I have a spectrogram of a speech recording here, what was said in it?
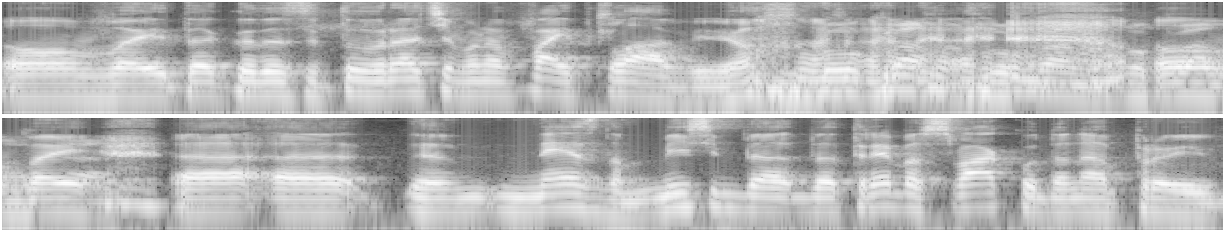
ovaj, tako da se tu vraćamo na Fight Club. Jo? Bukvalno, bukvalno, bukvalno. ovaj, da. a, a, ne znam, mislim da, da treba svako da napravi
